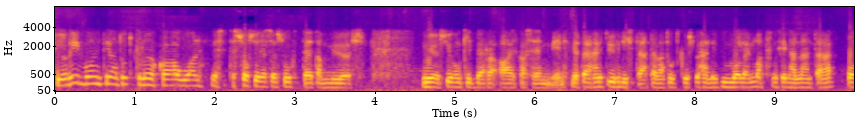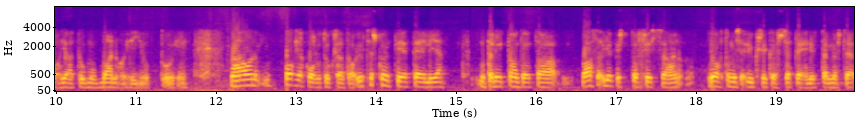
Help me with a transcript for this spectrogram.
työhyvinvointia, on tutkinut jo kauan ja sitten sosiaalisia suhteita myös myös jonkin verran aikaisemmin. Ja tämähän nyt yhdistää tämä tutkimus vähän niin molemmat, niin sinällään tämä pohjautuu mun vanhoihin juttuihin. Mä oon pohjakoulutukselta yhteiskuntatieteilijä, mutta nyt on tota, Vaasa yliopisto tosissaan johtamisen yksikössä tehnyt tämmöistä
